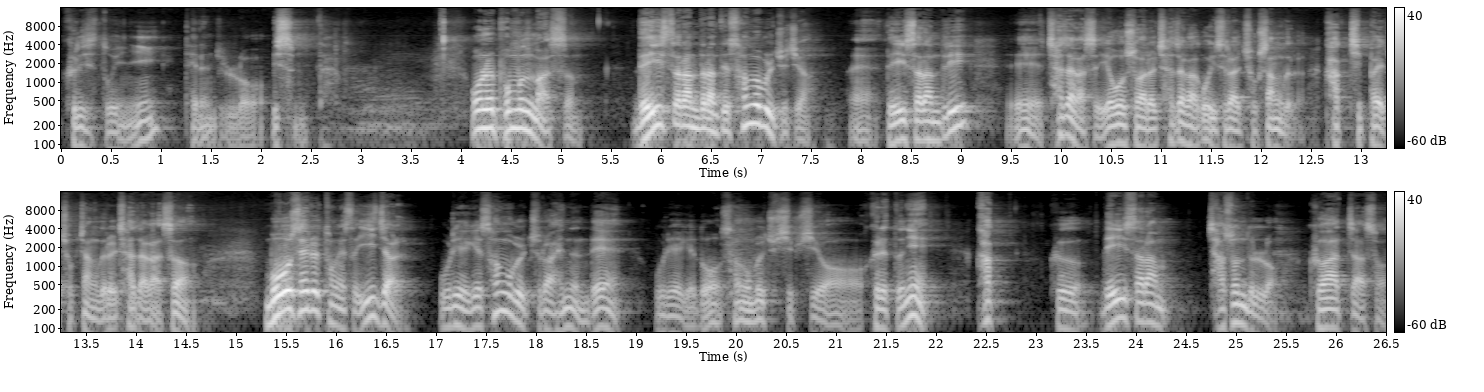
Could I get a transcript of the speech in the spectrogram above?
그리스도인이 되는 줄로 믿습니다. 오늘 본문 말씀 네이 사람들한테 성읍을 주죠. 예, 네이 사람들이 예, 찾아갔어요. 여호수아를 찾아가고 이스라엘 족상들 각 지파의 족장들을 찾아가서 모세를 통해서 2절 우리에게 성읍을 주라 했는데 우리에게도 성읍을 주십시오. 그랬더니 각 그 네이 사람 자손들로 그앗 자손,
